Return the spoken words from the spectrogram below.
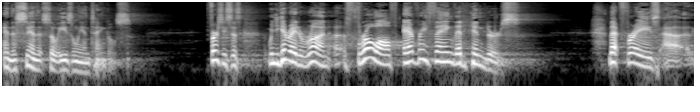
and the sin that so easily entangles. First, he says, when you get ready to run, uh, throw off everything that hinders. That phrase uh,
